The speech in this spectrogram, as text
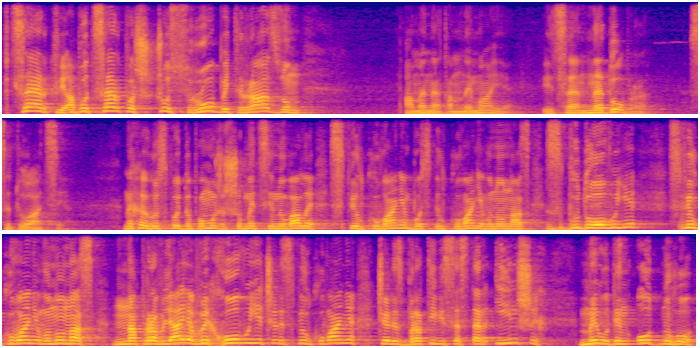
в церкві або церква щось робить разом, а мене там немає. І це недобра ситуація. Нехай Господь допоможе, щоб ми цінували спілкування, бо спілкування воно нас збудовує, спілкування воно нас направляє, виховує через спілкування, через братів і сестер інших. Ми один одного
